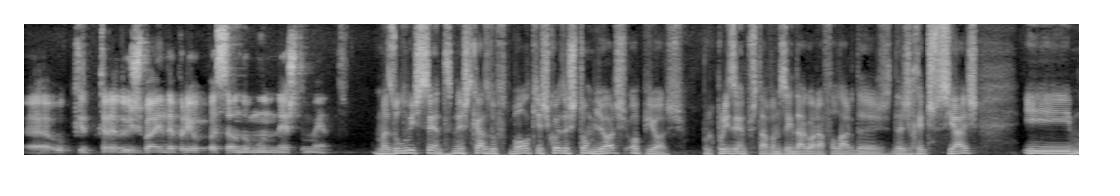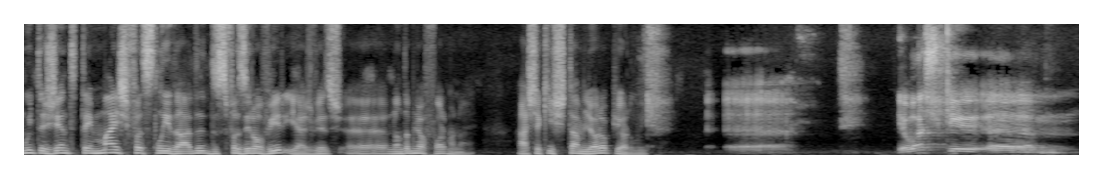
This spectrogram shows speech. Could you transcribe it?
Uh, o que traduz bem da preocupação do mundo neste momento. Mas o Luís sente, neste caso do futebol, que as coisas estão melhores ou piores? Porque, por exemplo, estávamos ainda agora a falar das, das redes sociais e muita gente tem mais facilidade de se fazer ouvir e às vezes uh, não da melhor forma, não é? Acha que isto está melhor ou pior, Luís? Uh, eu acho que um,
